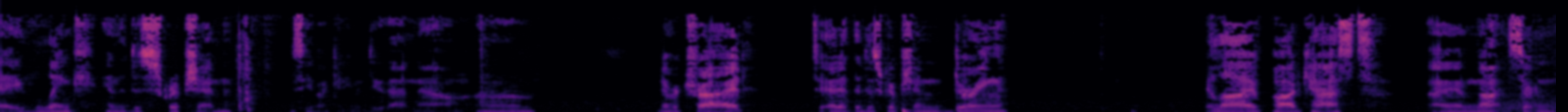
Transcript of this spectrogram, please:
a link in the description. Let see if I can even do that now. Um, never tried to edit the description during a live podcast. I am not certain,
